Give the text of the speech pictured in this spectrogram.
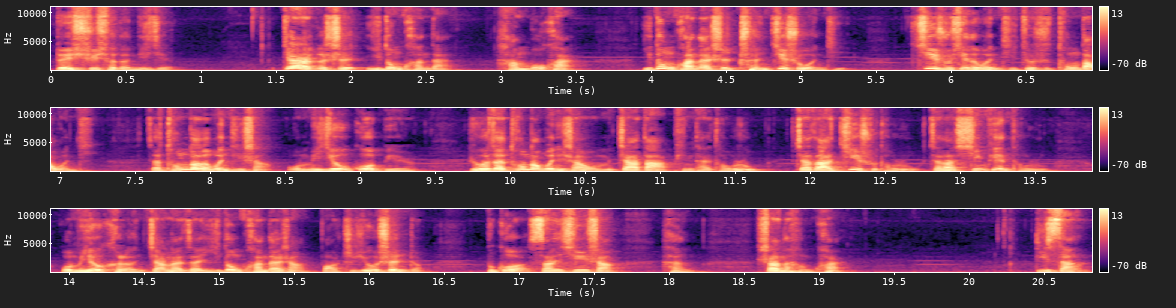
对需求的理解。第二个是移动宽带含模块，移动宽带是纯技术问题，技术性的问题就是通道问题。在通道的问题上，我们优过别人。如果在通道问题上，我们加大平台投入，加大技术投入，加大芯片投入，我们有可能将来在移动宽带上保持优胜者。不过三星上很上的很快。第三，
